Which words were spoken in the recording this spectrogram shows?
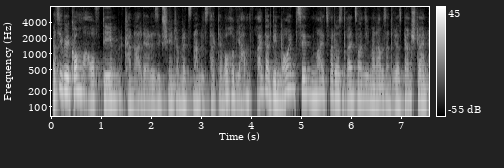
Herzlich willkommen auf dem Kanal der LS Exchange am letzten Handelstag der Woche. Wir haben Freitag, den 19. Mai 2023. Mein Name ist Andreas Bernstein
